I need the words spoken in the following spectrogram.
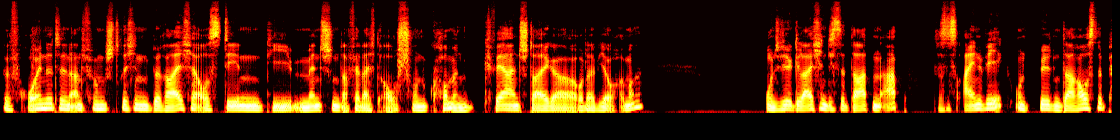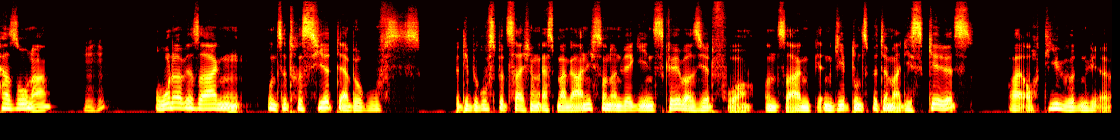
befreundete, in Anführungsstrichen, Bereiche, aus denen die Menschen da vielleicht auch schon kommen, Quereinsteiger oder wie auch immer. Und wir gleichen diese Daten ab. Das ist ein Weg und bilden daraus eine Persona. Mhm. Oder wir sagen, uns interessiert der Berufs, die Berufsbezeichnung erstmal gar nicht, sondern wir gehen skillbasiert vor und sagen, gebt uns bitte mal die Skills, weil auch die würden wir,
